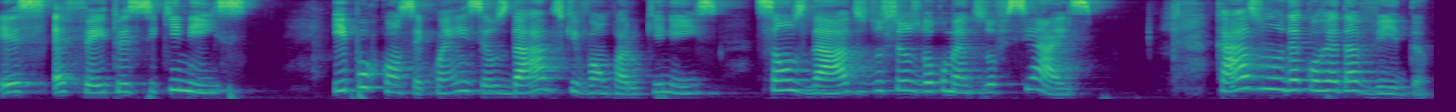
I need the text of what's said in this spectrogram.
esse, é feito esse CNIS. E, por consequência, os dados que vão para o CNIS são os dados dos seus documentos oficiais. Caso no decorrer da vida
